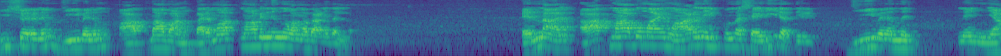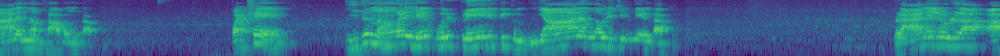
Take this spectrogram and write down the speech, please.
ഈശ്വരനും ജീവനും ആത്മാവാണ്. പരമാത്മാവിൽ നിന്ന് വന്നതാണ് ഇതെല്ലാം. എന്നാൽ ആത്മാവുമായി മാറി നിൽക്കുന്ന ശരീരത്തിൽ ജീവനെന്ന് ഞാനെന്ന ഭാവം ഉണ്ടാക്കും. പക്ഷേ ഇത് നമ്മളിൽ ഒരു പ്രേരിപ്പിക്കും. ഞാൻ എന്ന ഒരു ചിന്ത ഉണ്ടാക്കും പ്ലാനിലുള്ള ആ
